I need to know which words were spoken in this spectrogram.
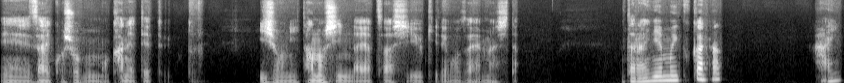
え、在庫処分も兼ねてという以上、に楽しんだ八橋ゆきでございました。また来年も行くかな？はい。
